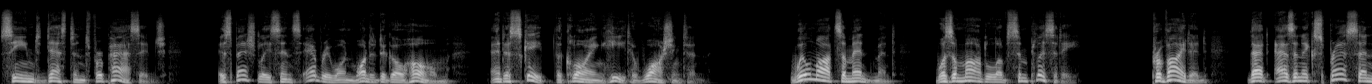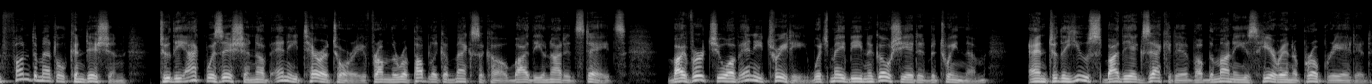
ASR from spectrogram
seemed destined for passage, especially since everyone wanted to go home and escape the cloying heat of Washington. Wilmot's amendment was a model of simplicity, provided that as an express and fundamental condition to the acquisition of any territory from the Republic of Mexico by the United States, by virtue of any treaty which may be negotiated between them, and to the use by the executive of the moneys herein appropriated,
